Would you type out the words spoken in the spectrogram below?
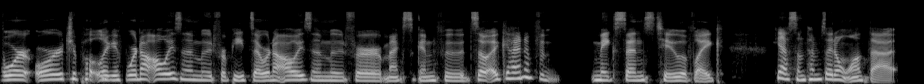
or or chipotle, like if we're not always in the mood for pizza, we're not always in the mood for Mexican food. So it kind of makes sense too of like yeah, sometimes I don't want that.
